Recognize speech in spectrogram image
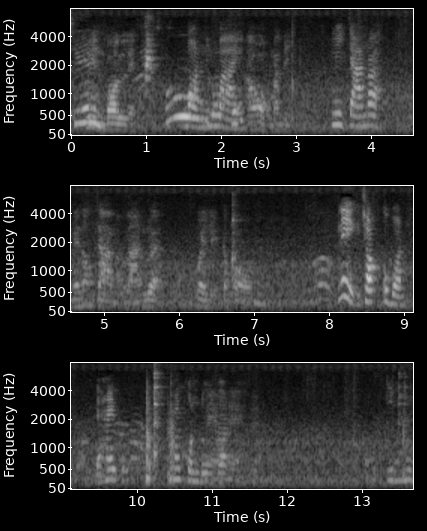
ชิไม่มเห็นบอลเลย บอลไฟ เอาออกมาดิ มีจานป่ะ ไม่ต้องจานอะล้างด้วยถ้วยเล็กก็พอนี่คือช็อกโกบอล เดี๋ยวให้ผู้ให้คนดูแมวก่อนแดกเลยกินนี่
